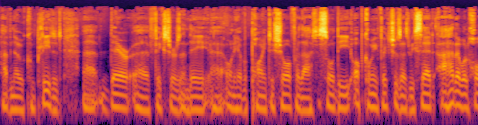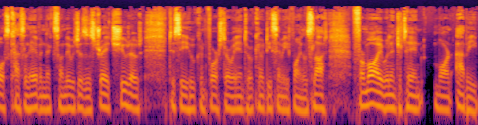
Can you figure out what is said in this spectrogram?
have now completed uh, their uh, fixtures and they uh, only have a point to show for that. So the upcoming fixtures, as we said, Aghada will host Castlehaven next Sunday, which is a straight shootout to see who can force their way into a county semi final slot. Fermoy will entertain Mourneabbey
